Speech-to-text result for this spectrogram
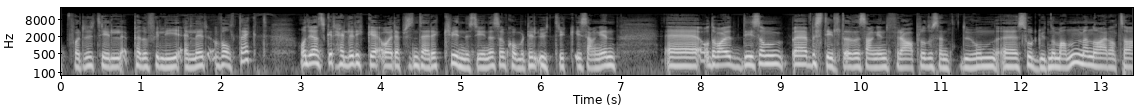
oppfordre til pedofili eller voldtekt. Og de ønsker heller ikke å representere kvinnesynet som kommer til uttrykk i sangen. Eh, og det var jo de som eh, bestilte denne sangen fra produsentduoen eh, Solguden og Mannen, men nå er altså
